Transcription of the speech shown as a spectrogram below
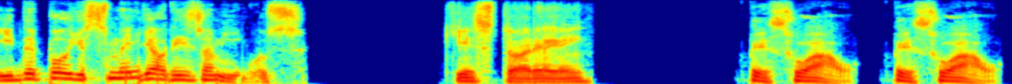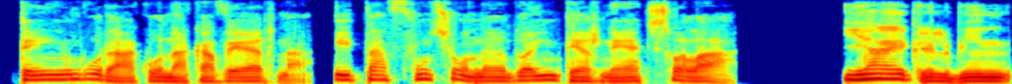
e depois melhores amigos. Que história, hein? Pessoal, pessoal, tem um buraco na caverna, e tá funcionando a internet solar. E aí Kelvin,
